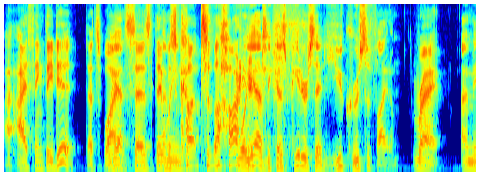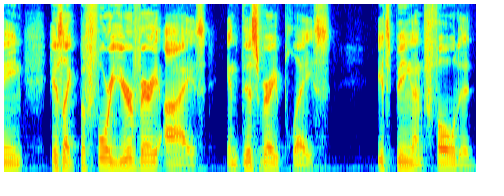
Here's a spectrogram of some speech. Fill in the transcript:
I, I think they did. That's why Yeah. it says they I was mean, cut to the heart. Well, yeah, because Peter said, You crucified him. right. I mean, it's like before your very eyes, in this very place, it's being unfolded.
